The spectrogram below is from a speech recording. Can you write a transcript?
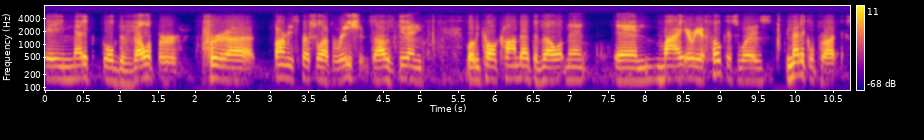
a medical developer for uh, Army Special Operations. So I was doing what we call combat development, and my area of focus was medical products.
